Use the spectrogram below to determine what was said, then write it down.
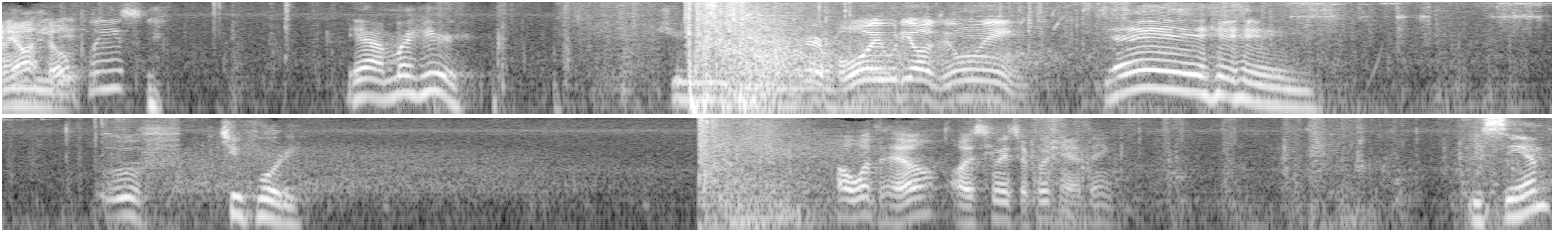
Can y'all help, it. please? Yeah, I'm right here. Shoot. Come here, boy. What are y'all doing? Dang! Oof. 240. Oh, what the hell? Oh, his teammates are pushing, I think. You see him?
